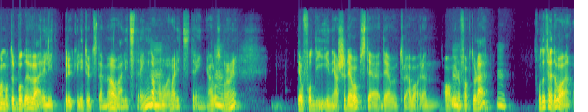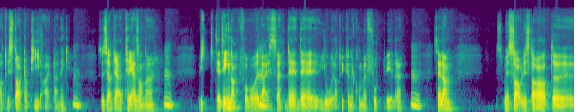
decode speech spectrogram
på en måte både være litt, bruke litt utestemme og være litt streng. Da. Mm. Man må jo være litt streng her også noen ganger. Det å få de inn i Azure DevOps, det, det tror jeg var en avgjørende faktor der. Mm. Og det tredje var at vi starta PI-planning. Så Det er tre sånne Mm. viktige ting da, for vår reise. Det, det gjorde at vi kunne komme fort videre. Mm. Selv om, som vi sa vel i stad, at eh,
